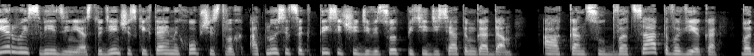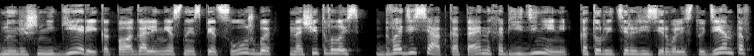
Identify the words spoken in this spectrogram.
Первые сведения о студенческих тайных обществах относятся к 1950 годам, а к концу XX века в одной лишь Нигерии, как полагали местные спецслужбы, насчитывалось два десятка тайных объединений, которые терроризировали студентов,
